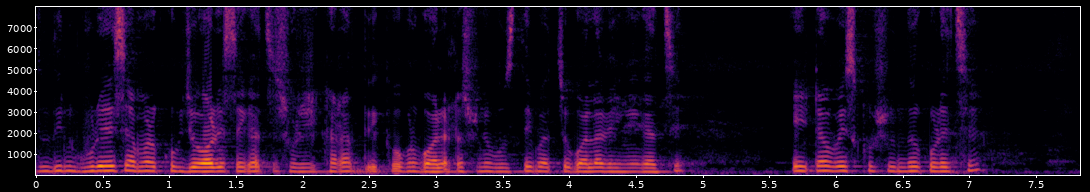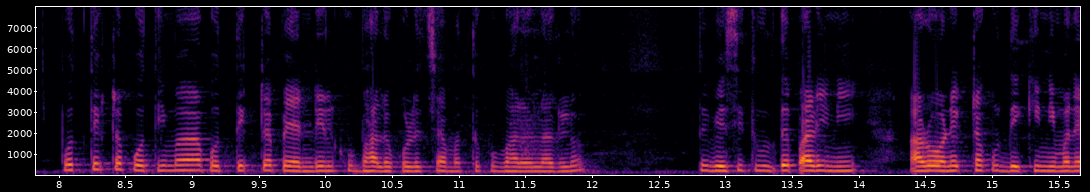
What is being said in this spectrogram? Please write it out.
দুদিন ঘুরে এসে আমার খুব জ্বর এসে গেছে, শরীর খারাপ। দেখে আমার গলাটা শুনে বুঝতেই পারছ, গলা ভেঙে গেছে। এইটাও বেশ খুব সুন্দর করেছে। প্রত্যেকটা প্রতিমা, প্রত্যেকটা প্যান্ডেল খুব ভালো করেছে, আমার তো খুব ভালো লাগল। তো বেশি তুলতে পারিনি আরও অনেক ঠাকুর দেখিনি মানে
